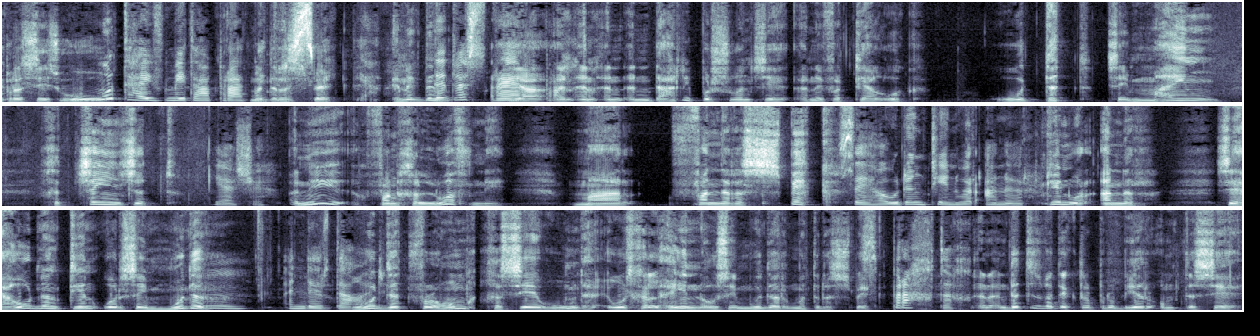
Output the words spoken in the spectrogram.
Praat, Presies, hoe- moet hy met haar praat Met respek. Ja. En ek dink dit was reg Ja, en pragtig. en en, en daardie persoon sê en hy vertel ook hoe dit sy mind gechange het. Ja, Sheikh. Nie van geloof nie, maar van respek sy houding teenoor ander. teenoor ander. Sy houding teenoor sy moeder. Mm. Inderdaad. Hoe dit vir hom gesê hoe hy hoe gelei nou sy moeder met respek. pragtig. En, en dit is wat ek probeer om te sê.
